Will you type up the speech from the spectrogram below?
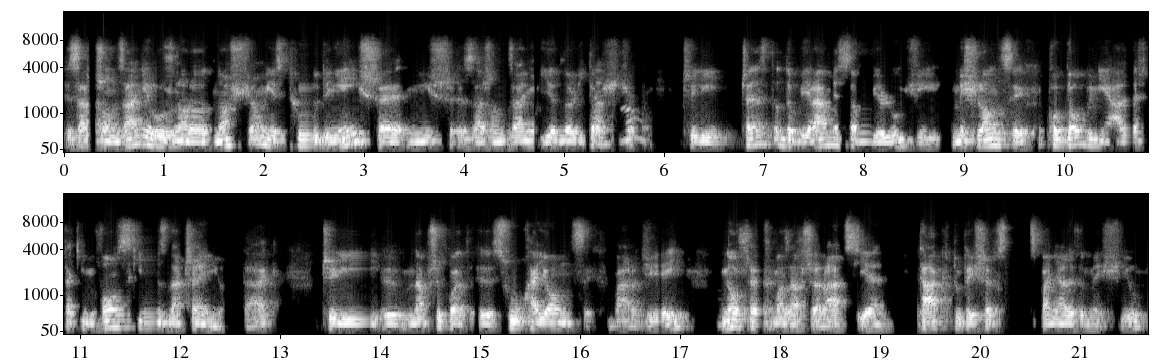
zarządzanie różnorodnością jest trudniejsze niż zarządzanie jednolitością. Tak. Czyli często dobieramy sobie ludzi myślących podobnie, ale w takim wąskim znaczeniu, tak? Czyli na przykład słuchających bardziej. No, szef ma zawsze rację. Tak, tutaj szef wspaniale wymyślił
